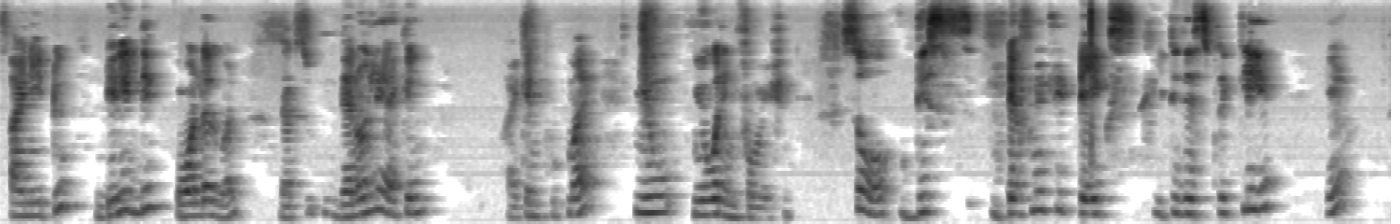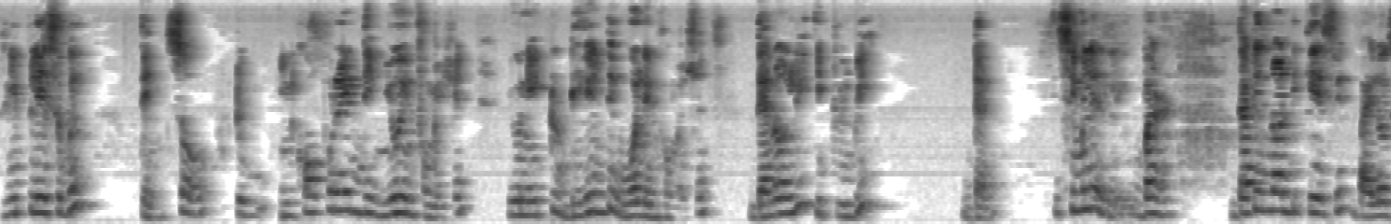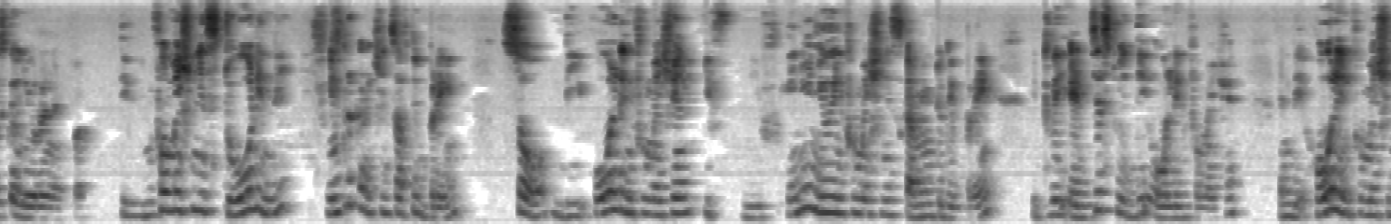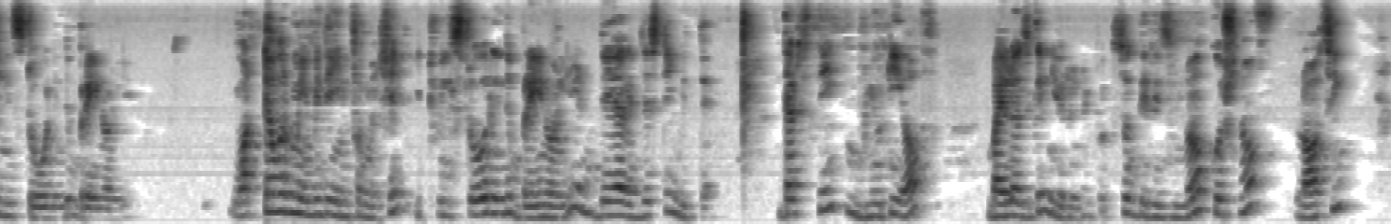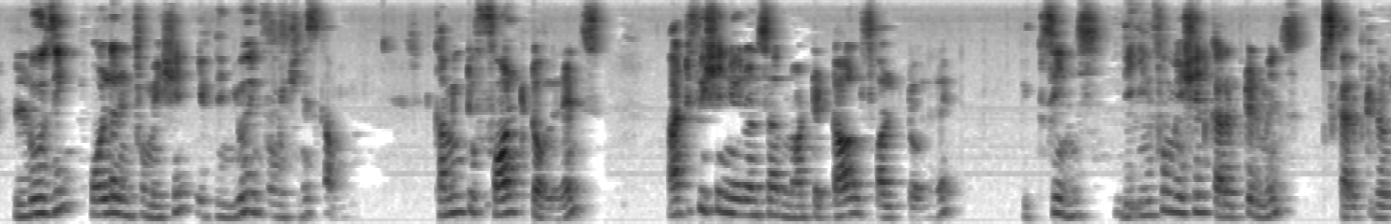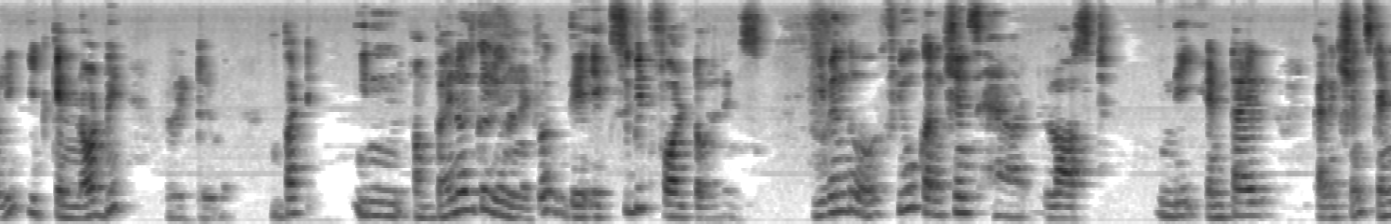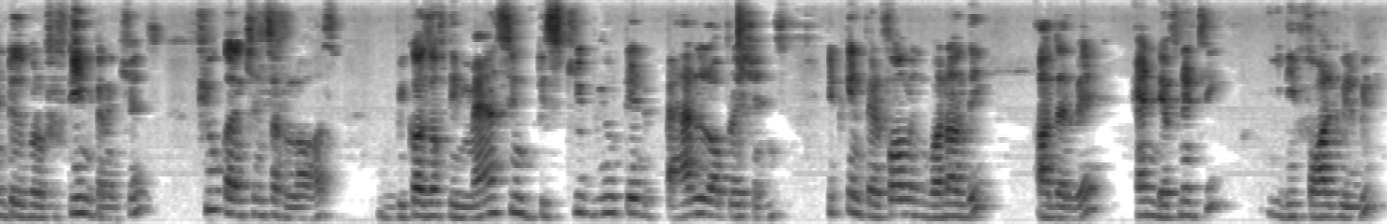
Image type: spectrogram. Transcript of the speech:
I need to delete the older one. That's then only I can I can put my new newer information. So this definitely takes it is a strictly a, a replaceable thing. So to incorporate the new information you need to delete the old information then only it will be done. Similarly but that is not the case with biological neural network. The information is stored in the interconnections of the brain. So the old information if, if any new information is coming to the brain it will adjust with the old information and the whole information is stored in the brain only whatever may be the information it will store in the brain only and they are adjusting with them that's the beauty of biological neural network. So there is no question of losing, losing older information if the new information is coming. Coming to fault tolerance, artificial neurons are not at all fault tolerant since the information corrupted means it's corrupted only it cannot be retrieved but in a biological neural network they exhibit fault tolerance. Even though few connections are lost in the entire connections 10 to the power of 15 connections few connections are lost because of the massive distributed parallel operations it can perform in one or the other way and definitely the fault will be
